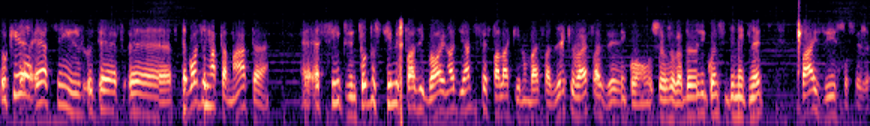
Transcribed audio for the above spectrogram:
Porque é, é assim, é, é, futebol de mata-mata é, é, simples, todos os times fazem igual, e não adianta você falar que não vai fazer, que vai fazer com os seus jogadores, inconscientemente faz isso, ou seja,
